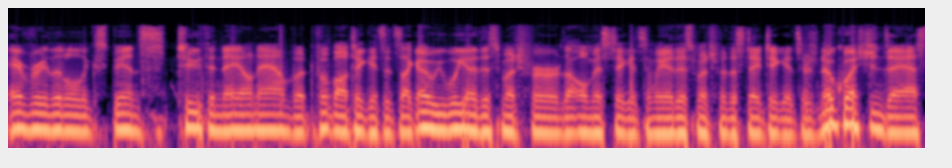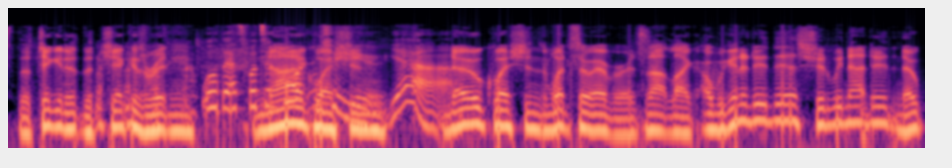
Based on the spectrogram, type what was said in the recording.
every little expense tooth and nail now, but football tickets, it's like, oh, we, we owe this much for the Ole Miss tickets, and we owe this much for the state tickets. There's no questions asked. The ticket, the check is written. well, that's what's not important a question. to you. Yeah, no questions whatsoever. It's not like, are we going to do this? Should we not do? It? Nope.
